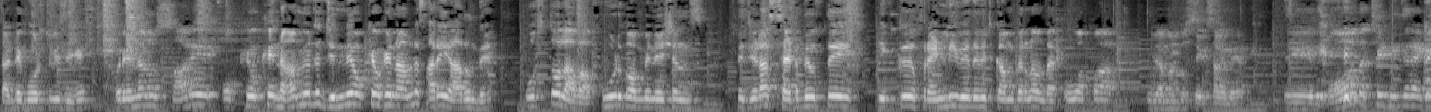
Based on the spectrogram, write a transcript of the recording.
ਸਾਡੇ ਕੋਰਸ 'ਚ ਵੀ ਸੀਗੇ ਪਰ ਇਹਨਾਂ ਨੂੰ ਸਾਰੇ ਔਖੇ ਔਖੇ ਨਾਮ ਨੇ ਉਹਦੇ ਜਿੰਨੇ ਔਖੇ ਔਖੇ ਨਾਮ ਨੇ ਸਾਰੇ ਯਾਦ ਹੁੰਦੇ ਆ ਉਸ ਤੋਂ ਇਲਾਵਾ ਫੂਡ ਕੰਬੀਨੇਸ਼ਨਸ ਤੇ ਜਿਹੜਾ ਸੈੱਟ ਦੇ ਉੱਤੇ ਇੱਕ ਫ੍ਰੈਂਡਲੀ ਵੇ ਦੇ ਵਿੱਚ ਕੰਮ ਕਰਨਾ ਹੁੰਦਾ ਹੈ, ਉਹ ਆਪਾਂ ਪੂਜਾ ਮਨ ਤੋਂ ਸਿੱਖ ਸਕਦੇ ਆ ਤੇ ਬਹੁਤ ਅੱਛੇ ਟੀਚਰ ਹੈਗੇ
